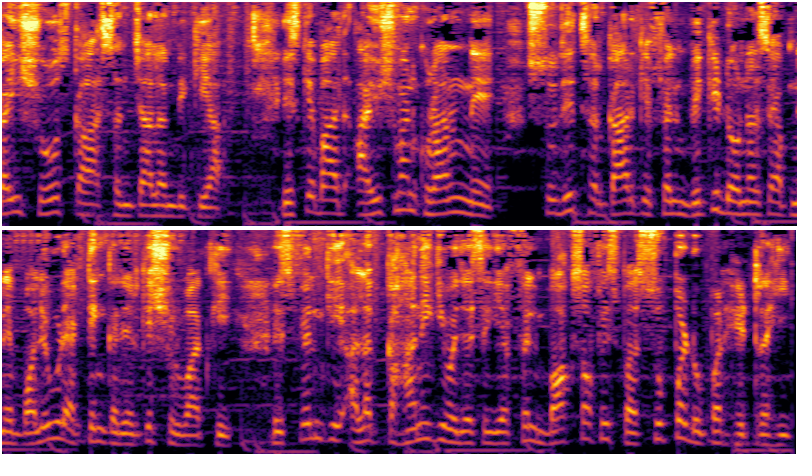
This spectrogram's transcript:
कई शोज़ का संचालन भी किया। इसके बाद आयुष्मान खुराना ने सुजीत सरकार की फ़िल्म विकी डोनर से अपने बॉलीवुड एक्टिंग करियर की शुरुआत की। इस फ़िल्म की अलग कहानी की वजह से यह फ़िल्म बॉक्स ऑफ़िस पर सुपर डुपर हिट रही।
